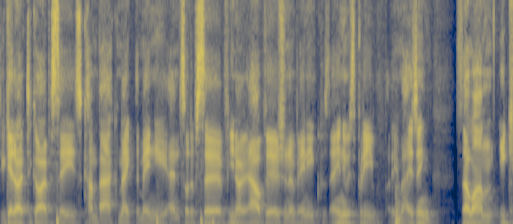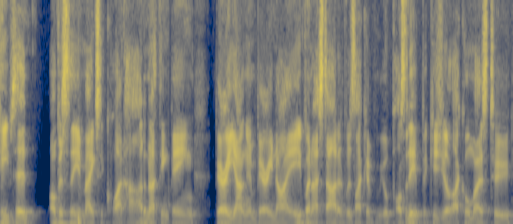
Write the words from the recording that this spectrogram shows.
to get out to go overseas, come back, make the menu, and sort of serve, you know, our version of any cuisine. It was pretty, pretty amazing. So, um, it keeps it, obviously, it makes it quite hard. And I think being very young and very naive when I started was like a real positive because you're like almost too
